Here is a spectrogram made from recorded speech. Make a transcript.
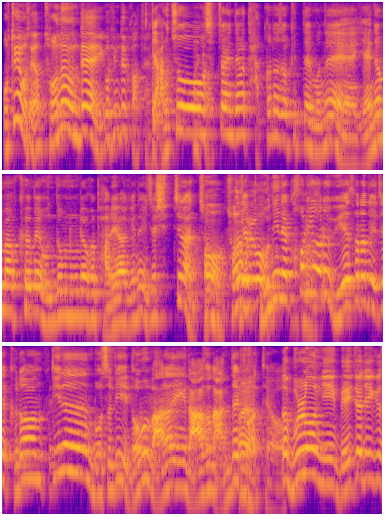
어떻게 보세요? 저는 근데 이거 힘들 것 같아요. 양쪽 십자인대가 다 끊어졌기 때문에 예년만큼의 운동 능력을 발휘하기는 이제 쉽진 않죠. 어, 저는 이제 그리고- 본인의 커리어를 위해서라도 이제 그런 뛰는 모습이 너무 많이 나와서는 안 될 것 네. 같아요. 그러니까 물론 이 메이저리그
